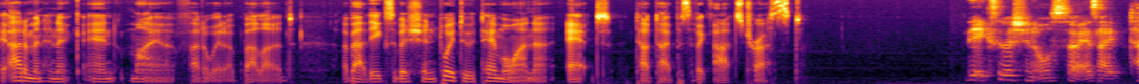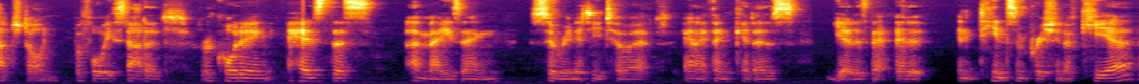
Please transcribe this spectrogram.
Te Ara Minhinnick, and Maya Farawera Ballard about the exhibition Toitu Te Moana at Tautai Pacific Arts Trust. The exhibition also, as I touched on before we started recording, has this amazing serenity to it, and I think it is yeah, it is that that it intense impression of care.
